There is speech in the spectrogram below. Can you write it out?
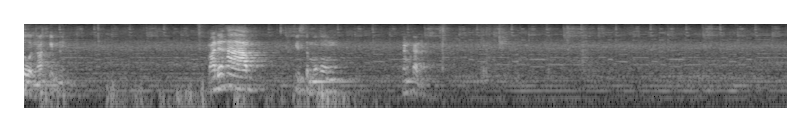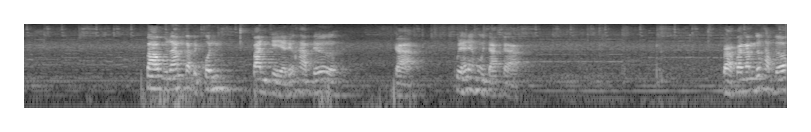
โดนเนาะคลิปนี้ มาเด้อครับกิดสมองน้ำกันเปล่าอยู่ล่ามกับเป็นคนปันเก๋เด้อครับ เด้อกะคุณให้ในหัวจักกะฝากไปนำเด้อครับเด้อ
